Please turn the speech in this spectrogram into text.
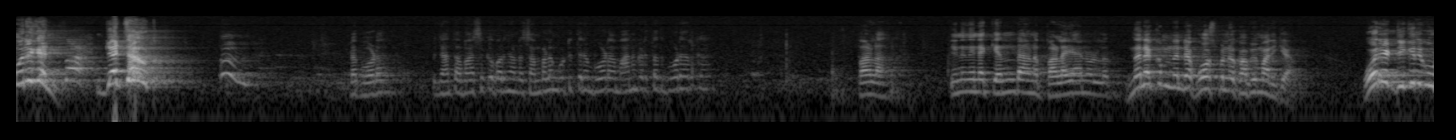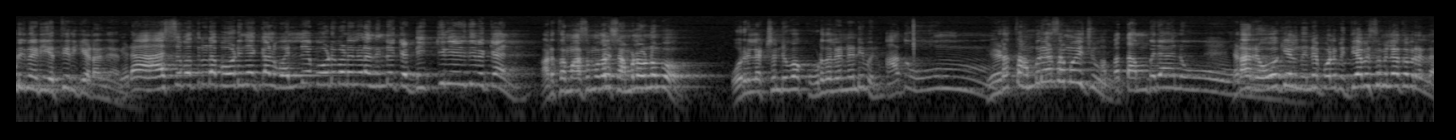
മുരുകൻ ഗെറ്റ് ഔട്ട് പോടാ. ഞാൻ തമാശക്ക് പറഞ്ഞോണ്ട് ശമ്പളം കൂട്ടിത്തരം പോടാ. മാനം കെടുത്തത് പോടാ ഇറക്ക പള. ഇനി നിനക്ക് എന്താണ് പളയാനുള്ളത്? നിനക്കും നിന്റെ ഹോസ്പിറ്റലൊക്കെ അഭിമാനിക്കാം. ഒരു ഡിഗ്രി കൂടി നേടി എത്തിയിരിക്കടാ ഞാൻ. എടാ ആശുപത്രിയുടെ ബോർഡിനേക്കാൾ വലിയ ബോർഡ് വേണമല്ലോ നിന്റെയൊക്കെ ഡിഗ്രി എഴുതി വെക്കാൻ. അടുത്ത മാസം മുതൽ ശമ്പളം ഉണ്ണുമ്പോ ഒരു ലക്ഷം രൂപ കൂടുതൽ എണ്ണേണ്ടി വരും. അതും. എടാ തമ്പുരാൻ സംഭവിച്ചു അപ്പൊ തമ്പുരാനൂ എടാ രോഗികൾ നിന്നെ പോലെ വിദ്യാഭ്യാസമില്ലാത്തവരല്ല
